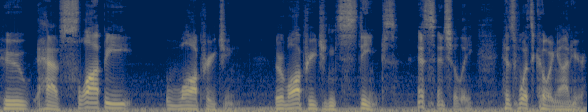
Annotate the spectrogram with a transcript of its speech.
who have sloppy law preaching. Their law preaching stinks. essentially, is what's going on here.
